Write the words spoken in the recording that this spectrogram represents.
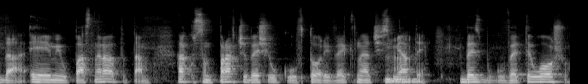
Да, е, ми опасна работа там. Ако съм прав, че беше около втори век, значи смяте. Без боговете лошо.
